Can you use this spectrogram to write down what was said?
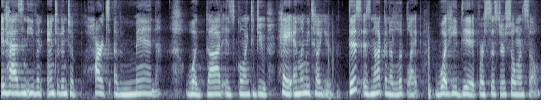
It hasn't even entered into hearts of men what God is going to do. Hey, and let me tell you, this is not going to look like what he did for sister so and so.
